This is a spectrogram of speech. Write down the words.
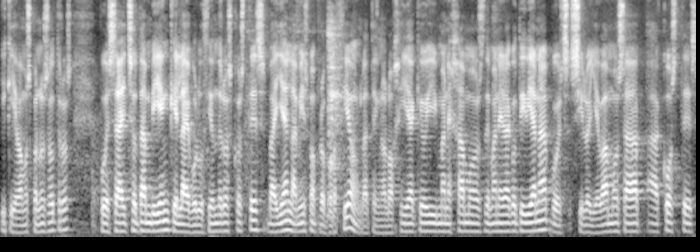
y que llevamos con nosotros, pues ha hecho también que la evolución de los costes vaya en la misma proporción. La tecnología que hoy manejamos de manera cotidiana, pues si lo llevamos a, a costes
